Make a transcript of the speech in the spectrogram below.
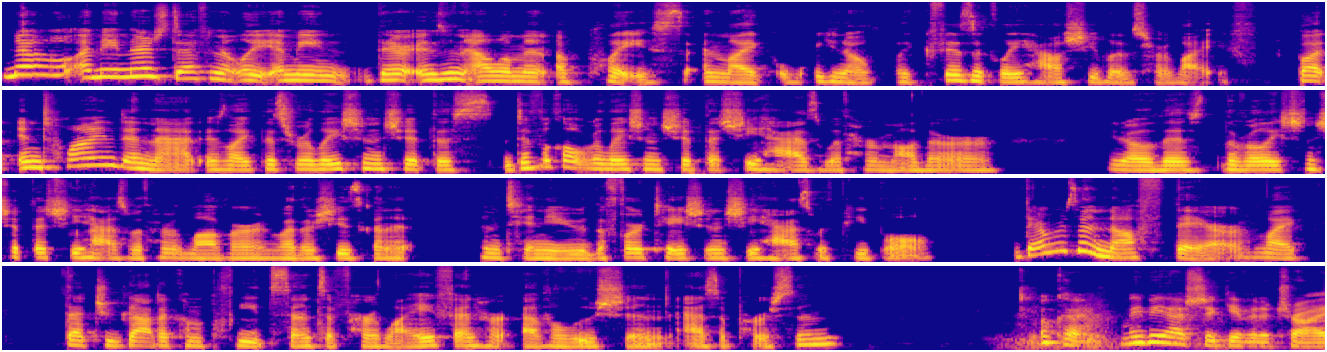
No, I mean, there's definitely, I mean, there is an element of place and like, you know, like physically how she lives her life. But entwined in that is like this relationship, this difficult relationship that she has with her mother, you know, this, the relationship that she has with her lover and whether she's going to continue the flirtation she has with people. There was enough there, like that you got a complete sense of her life and her evolution as a person. Okay. Maybe I should give it a try.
